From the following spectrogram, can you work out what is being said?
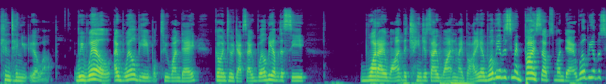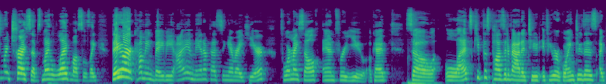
continue to go up. We will, I will be able to one day go into a deficit. I will be able to see what I want, the changes I want in my body. I will be able to see my biceps one day. I will be able to see my triceps, my leg muscles. Like they are coming, baby. I am manifesting it right here for myself and for you. Okay. So let's keep this positive attitude. If you are going through this, I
